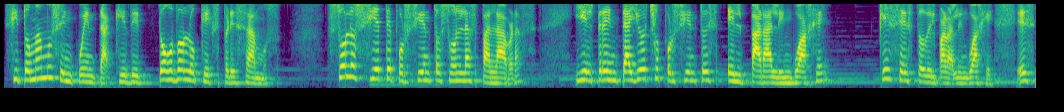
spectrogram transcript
Si tomamos en cuenta que de todo lo que expresamos, solo 7% son las palabras y el 38% es el paralenguaje, ¿qué es esto del paralenguaje? Es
